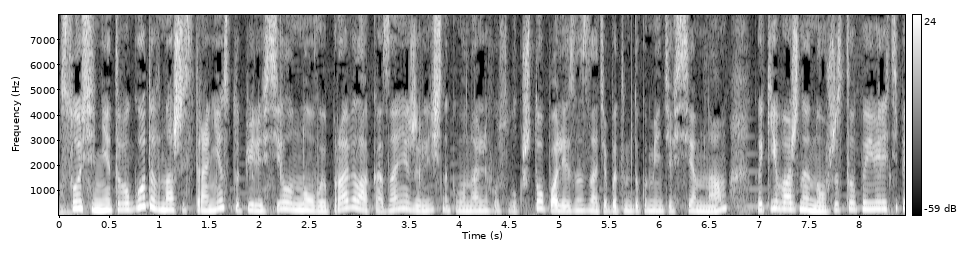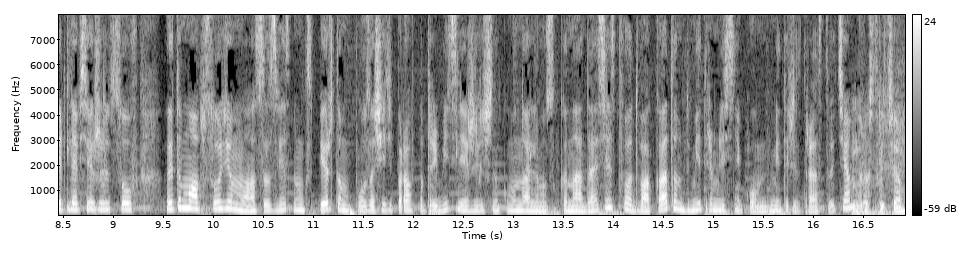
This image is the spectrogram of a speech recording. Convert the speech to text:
С осени этого года в нашей стране вступили в силу новые правила оказания жилищно-коммунальных услуг. Что полезно знать об этом документе всем нам? Какие важные новшества появились теперь для всех жильцов? Это мы обсудим а, с известным экспертом по защите прав потребителей и жилищно-коммунальному законодательству, адвокатом Дмитрием Лесником. Дмитрий, здравствуйте. Здравствуйте.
